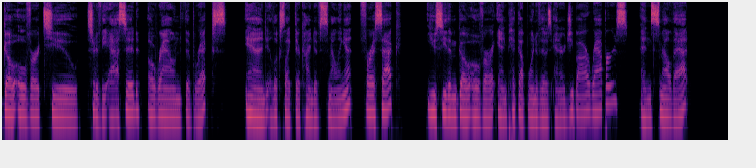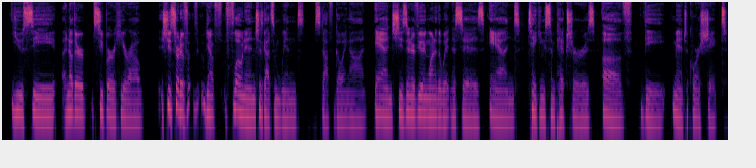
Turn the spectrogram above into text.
go over to sort of the acid around the bricks and it looks like they're kind of smelling it for a sec you see them go over and pick up one of those energy bar wrappers and smell that. You see another superhero. She's sort of, you know, flown in. She's got some wind stuff going on and she's interviewing one of the witnesses and taking some pictures of the manticore shaped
